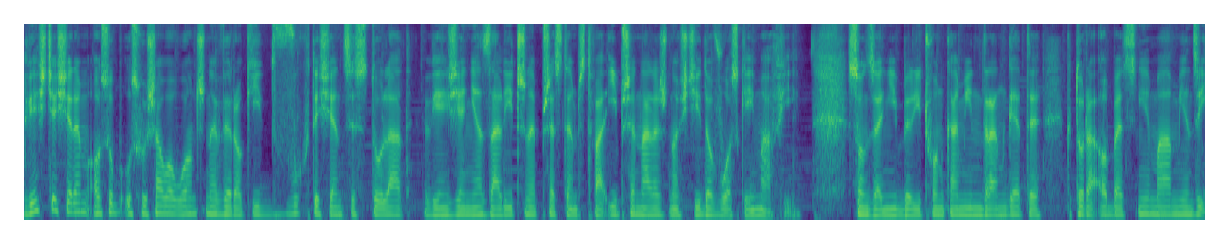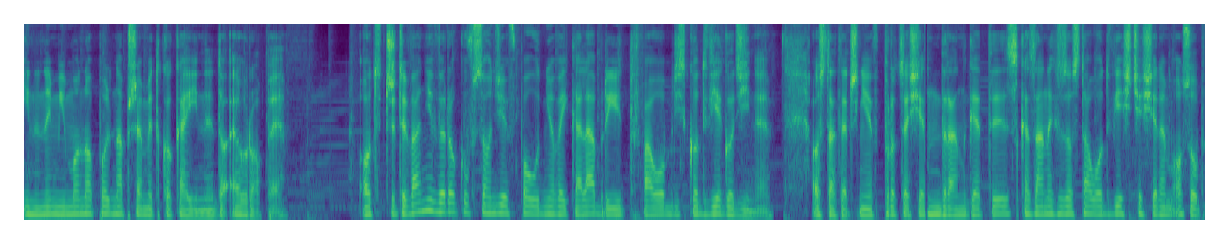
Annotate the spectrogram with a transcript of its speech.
207 osób usłyszało łączne wyroki 2100 lat więzienia za liczne przestępstwa i przynależności do włoskiej mafii. Sądzeni byli członkami Ndranghety, która obecnie ma między innymi monopol na przemyt kokainy do Europy. Odczytywanie wyroku w sądzie w południowej Kalabrii trwało blisko dwie godziny. Ostatecznie w procesie Ndranghety skazanych zostało 207 osób,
